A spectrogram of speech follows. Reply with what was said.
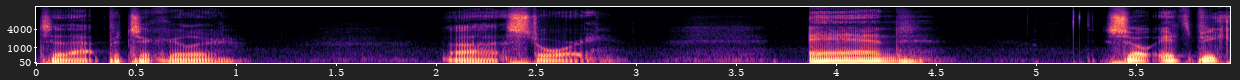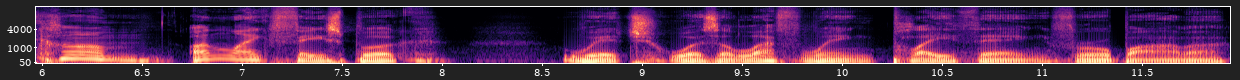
to that particular uh, story. And so it's become, unlike Facebook, which was a left wing plaything for Obama,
